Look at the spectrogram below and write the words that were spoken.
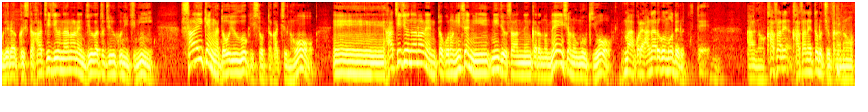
下落した87年10月19日に、債券がどういう動きしとったかっていうのを、えー、87年とこの2023年からの年初の動きを、まあこれアナログモデルって言って、あの、重ね、重ねとるっていうか、あの、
